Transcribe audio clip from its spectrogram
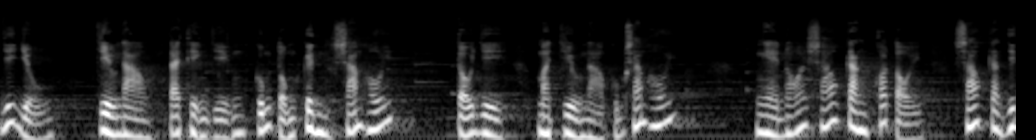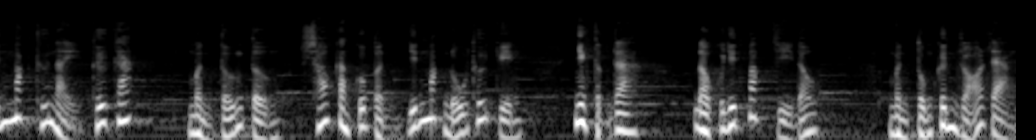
Ví dụ, chiều nào tại thiền viện cũng tụng kinh sám hối. Tội gì mà chiều nào cũng sám hối? Nghe nói sáu căn có tội, sáu căn dính mắc thứ này, thứ khác. Mình tưởng tượng sáu căn của mình dính mắc đủ thứ chuyện, nhưng thực ra đâu có dính mắc gì đâu. Mình tụng kinh rõ ràng,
